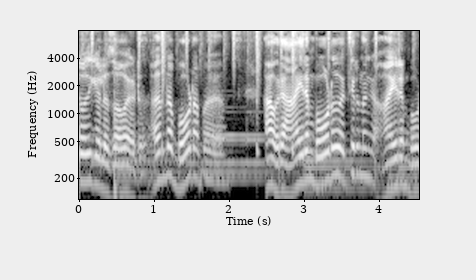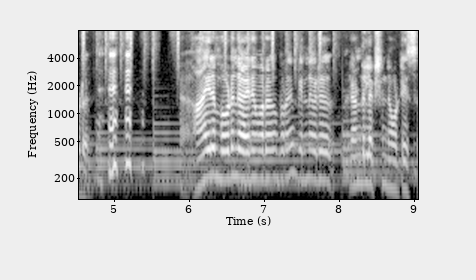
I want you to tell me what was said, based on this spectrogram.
ചോദിക്കുമല്ലോ സ്വാഭാവികമായിട്ട്. അതെന്താ ബോർഡ് അപ്പൊ? ആ ഒരു ആയിരം ബോർഡ് വെച്ചിരുന്നെങ്കിൽ ആയിരം ബോർഡ് ആയിരം ബോർഡിന്റെ കാര്യം പറയുമ്പോൾ പറയും. പിന്നെ ഒരു രണ്ട് ലക്ഷം നോട്ടീസ്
